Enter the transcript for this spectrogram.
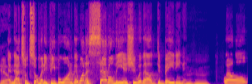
Yeah. And that's what so many people want. They want to settle the issue without debating it. hmm Well,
